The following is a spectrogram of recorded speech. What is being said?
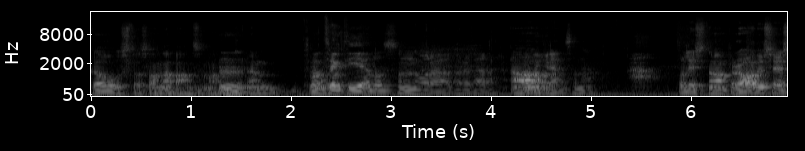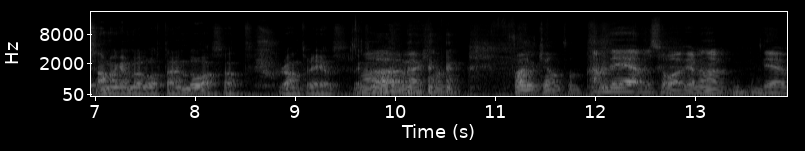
Ghost och sådana band som man, Mm. men, Som man trängt igenom. Som når över det där Ja. gränsen. Ja, och lyssnar man på radio så är det samma gamla låtar ändå, så att Run to Rails. Liksom. ja verkligen. Final Countdown. Ja, men det är väl så. Jag menar, det,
